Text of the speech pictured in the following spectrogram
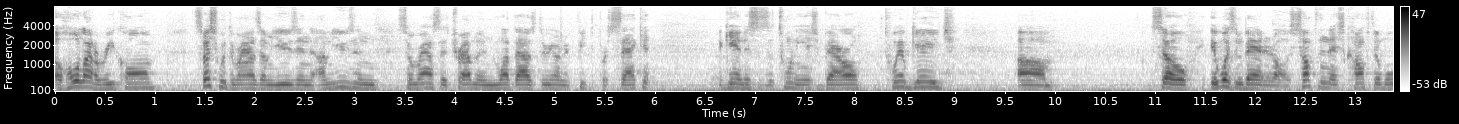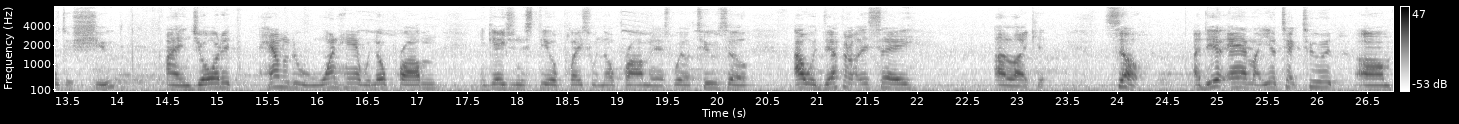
a whole lot of recoil especially with the rounds I'm using. I'm using some rounds that are traveling 1,300 feet per second. Again, this is a 20 inch barrel, 12 gauge. Um, so it wasn't bad at all. Something that's comfortable to shoot. I enjoyed it, handled it with one hand with no problem, engaging the steel place with no problem as well too. So I would definitely say I like it. So I did add my EOTech to it. Um,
